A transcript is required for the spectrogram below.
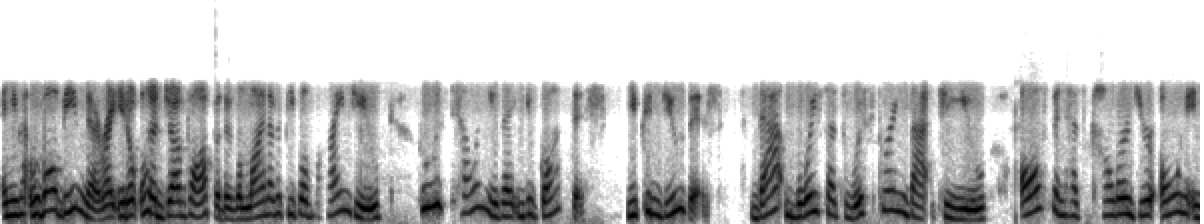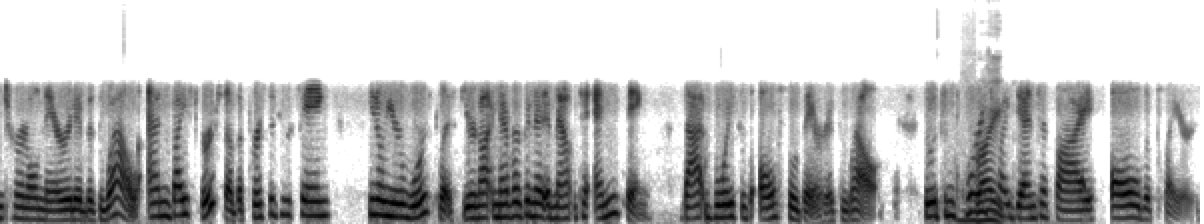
and you we've all been there, right? You don't want to jump off, but there's a line of people behind you who is telling you that you got this, you can do this. That voice that's whispering that to you often has colored your own internal narrative as well, and vice versa. The person who's saying, you know, you're worthless, you're not never going to amount to anything. That voice is also there as well. So it's important right. to identify all the players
